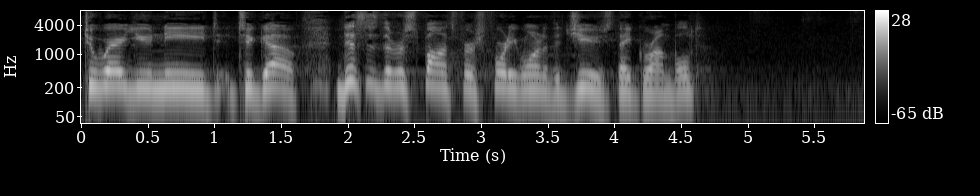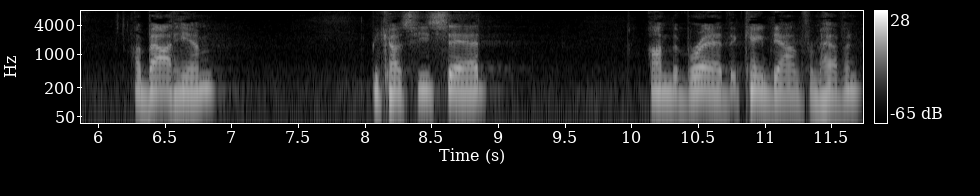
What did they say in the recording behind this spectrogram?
to where you need to go. This is the response, verse 41 of the Jews. They grumbled about him because he said, I'm the bread that came down from heaven.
